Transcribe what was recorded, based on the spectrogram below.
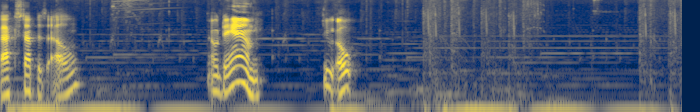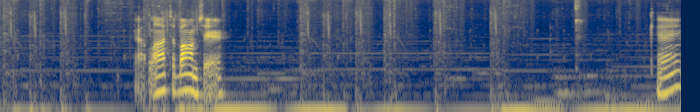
Backstep is L? Oh, damn. Dude, oh. Got lots of bombs here. Okay.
